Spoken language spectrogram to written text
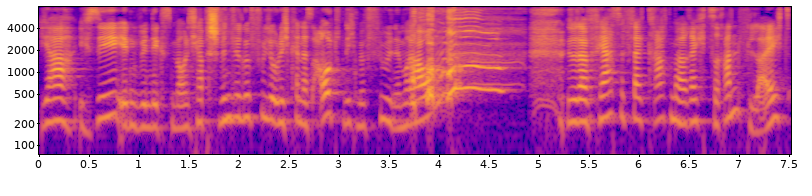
Ja, ich sehe irgendwie nichts mehr und ich habe Schwindelgefühle und ich kann das Auto nicht mehr fühlen im Raum. So, dann fährst du vielleicht gerade mal rechts ran vielleicht.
